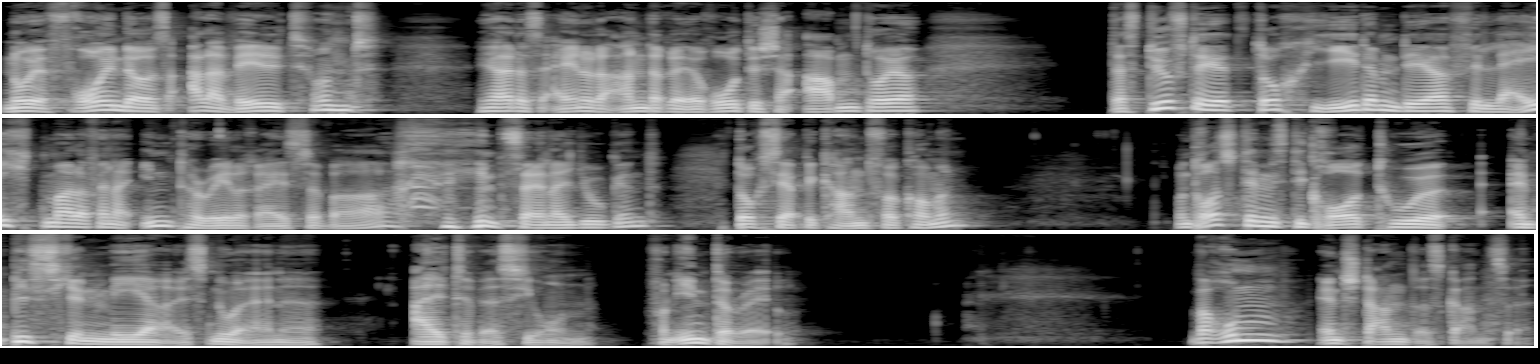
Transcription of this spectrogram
neue Freunde aus aller Welt und ja, das ein oder andere erotische Abenteuer. Das dürfte jetzt doch jedem, der vielleicht mal auf einer Interrail-Reise war in seiner Jugend, doch sehr bekannt vorkommen. Und trotzdem ist die Grand Tour ein bisschen mehr als nur eine alte Version von Interrail. Warum entstand das Ganze?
